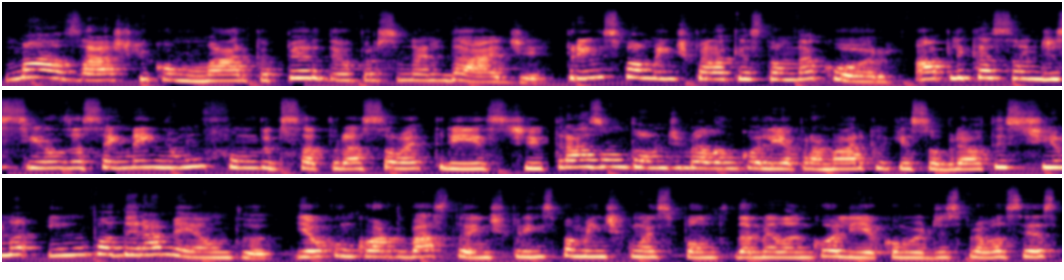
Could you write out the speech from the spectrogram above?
mas acho que como marca perdeu personalidade, principalmente pela questão da cor. A aplicação de cinza sem nenhum fundo de saturação é triste, traz um tom de melancolia para a marca que é sobre autoestima e empoderamento. E eu concordo bastante, principalmente com esse ponto da melancolia, como eu disse para vocês,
